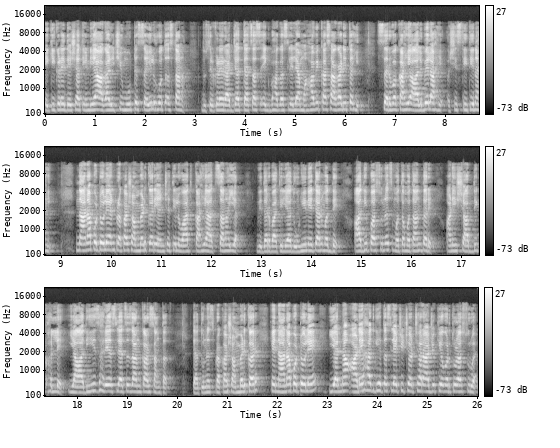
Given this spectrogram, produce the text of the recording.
एकीकडे देशात इंडिया आघाडीची मूठ सैल होत असताना दुसरीकडे राज्यात त्याचाच एक भाग असलेल्या महाविकास आघाडीतही सर्व काही आलबेल आहे अशी स्थिती नाही. नाना पटोले आणि प्रकाश आंबेडकर यांच्यातील वाद काही आजचा नाही विदर्भातील या दोन्ही नेत्यांमध्ये आधीपासूनच मतमतांतरे आणि शाब्दिक हल्ले याआधीही झाले असल्याचं जाणकार सांगतात. त्यातूनच प्रकाश आंबेडकर हे नाना पटोले यांना आडेहात घेत असल्याची चर्चा राजकीय वर्तुळात सुरू आहे.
